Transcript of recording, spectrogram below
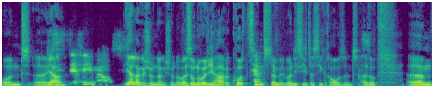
Und äh, ja. Sieht sehr viel jünger aus. Ja, danke schön, danke schön. Aber es ist auch nur, weil die Haare kurz sind, ja. damit man nicht sieht, dass sie grau sind. Also, ähm,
